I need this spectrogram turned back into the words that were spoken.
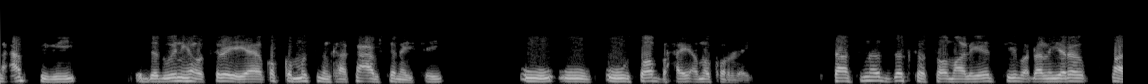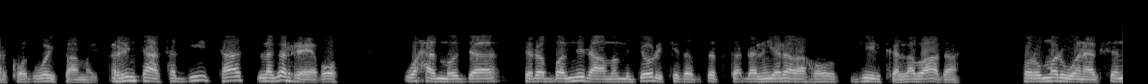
kacabsigii dadweynihii australia ee qofka muslimka ka cabsanaysay uu soo baxay ama kordhay. Taasna dadka soomaaliyeed siiba dhalinyaro qaarkood way saamaysa arrintaas haddii taas laga reebo waxaad moodaa tirobadnida ama majorityda dadka dhalinyarada ah oo jiilka labaada horumar wanaagsan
